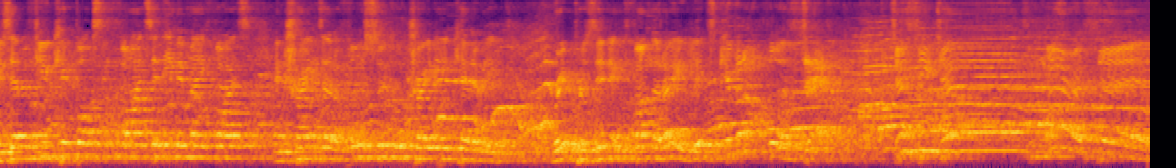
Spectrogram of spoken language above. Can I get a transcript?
He's had a few kickboxing fights and MMA fights, and trains at a Full Circle Training Academy. Representing Whangarei, let's give it up for Zeth Jesse James Morrison.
